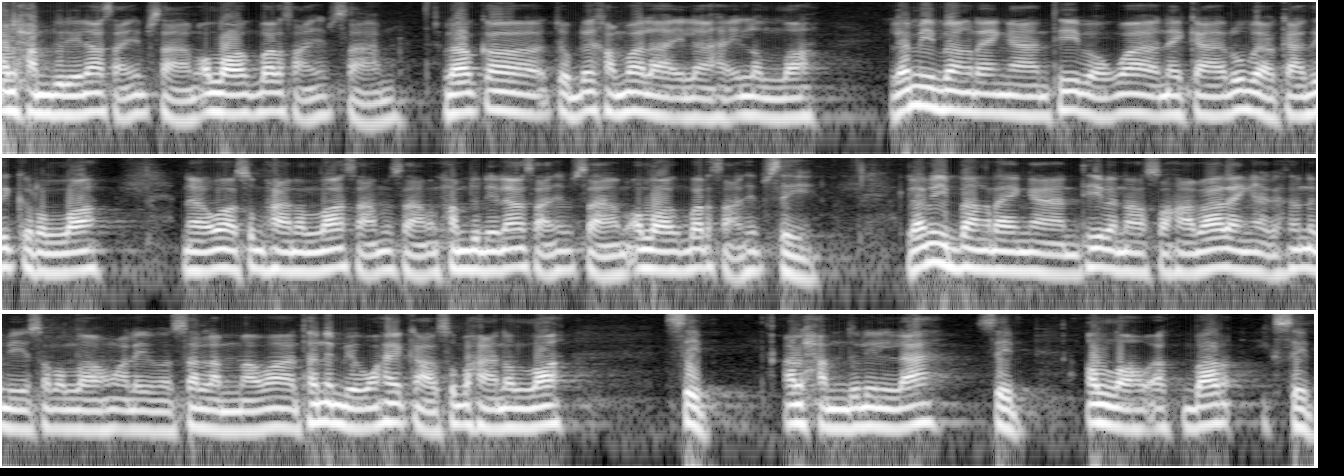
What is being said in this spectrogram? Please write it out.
อัลฮัมดุลิลลาห์สามสิบสามอัลลอฮ์อักบัรสามสิบสามแล้วก็จบด้วยคำว่าลาอิลาฮะอิลลัลลอฮ์และมีบางรายงานที่บอกว่าในการรูปแบบการที่กรุลลอฮ์นะว่าซุบฮานัลลอฮ์สามสิบสามอัลฮัมดุลิลลาห์สามสิบสามอัลลอฮ์อักบัรสามสิบสี่แล้วมีบางรายงานที่บรรดาสหายรายงานจากท่านนบีสุลต่านละฮ์อะลัยฮิวะสัลลัมมาว่าท่านนบีบอกให้กล่าวซุบฮานัลลอฮ์สิบอัลฮัมดุลิลละสิบอัลลอฮฺอักบัรอีกสิบ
